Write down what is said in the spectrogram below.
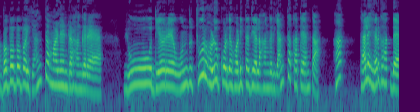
ಅಬ್ಬಬ್ಬಬ್ಬ, ಎಂತ ಮಳೆನ್ರ ಹಂಗಾರೆ? ಯೋ ದೇವ್ರೆ, ಒಂದು ಚೂರು ಹೊಳು ಕೊಡದೆ ಹೊಡಿತದಿಯಲ್ಲ ಹಂಗಾರೆ, ಎಂತ ಕತೆ ಅಂತ? ಹ? ತಲೆ ಹೆರ್ಗ್ ಹಾಕ್ದೆ?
